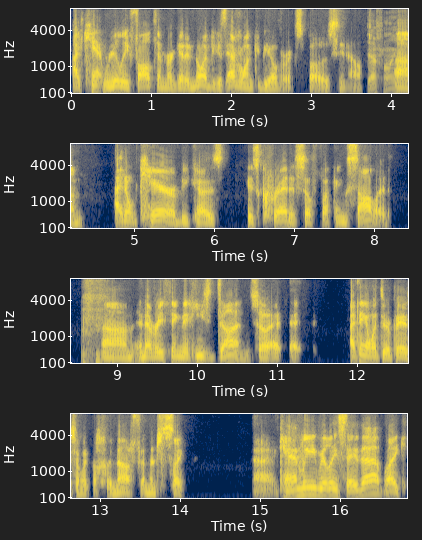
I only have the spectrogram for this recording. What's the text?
I can't really fault him or get annoyed because everyone could be overexposed, you know. Definitely. Um, I don't care because his cred is so fucking solid, um, and everything that he's done. So I, I, I think I went through a page. So I'm like, Ugh, enough, and I'm just like, uh, can we really say that? Like,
